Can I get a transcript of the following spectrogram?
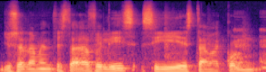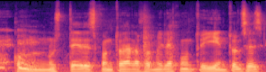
Yo solamente estaba feliz si estaba con, con ustedes, con toda la familia junto. Y entonces,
